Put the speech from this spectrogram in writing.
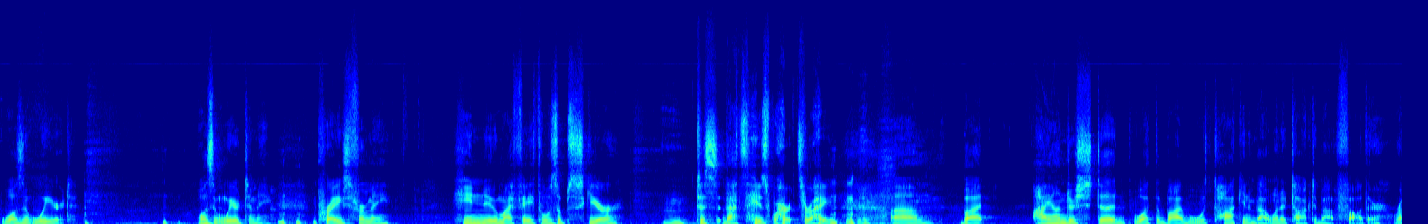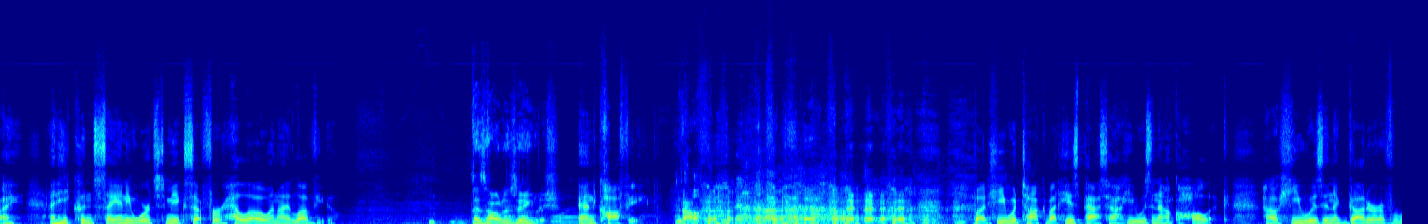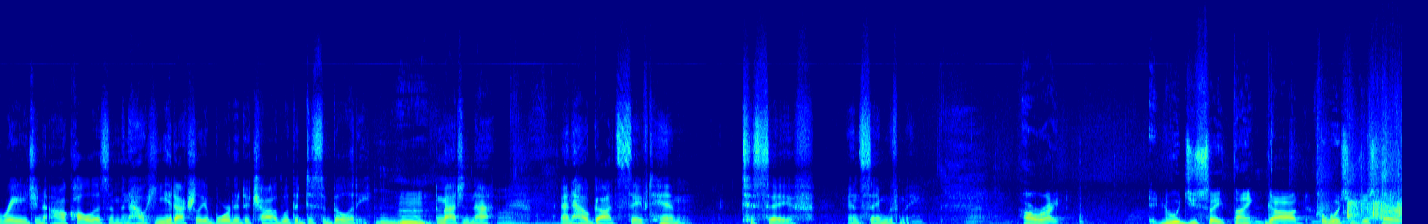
Wasn't weird. Wasn't weird to me. Prays for me. He knew my faith was obscure. That's his words, right? um, but I understood what the Bible was talking about when it talked about Father, right? And he couldn't say any words to me except for hello and I love you. That's all his English. And coffee. but he would talk about his past, how he was an alcoholic, how he was in a gutter of rage and alcoholism, and how he had actually aborted a child with a disability. Mm. Imagine that. And how God saved him to save, and same with me. All right. Would you say thank God for what you just heard?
